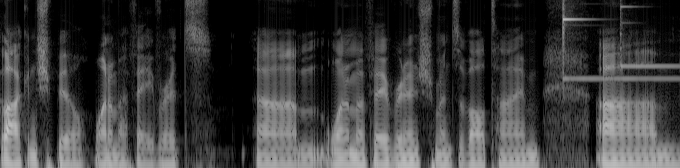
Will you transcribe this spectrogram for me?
Glockenspiel, one of my favorites. Um, one of my favorite instruments of all time. Um,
